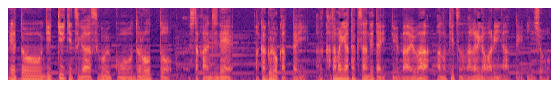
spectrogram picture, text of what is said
えっ、と月経血がすごいこうドロッとした感じで赤黒かったりあの塊がたくさん出たりっていう場合はあの血の流れが悪いなっていう印象を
